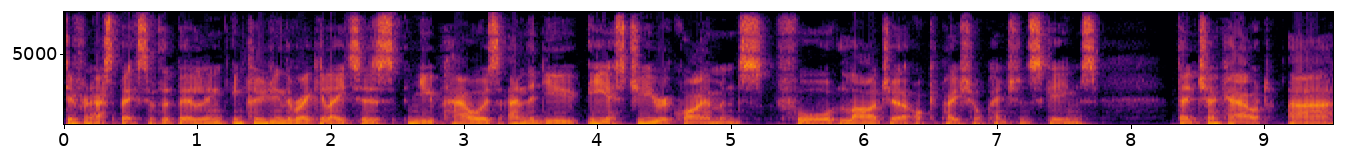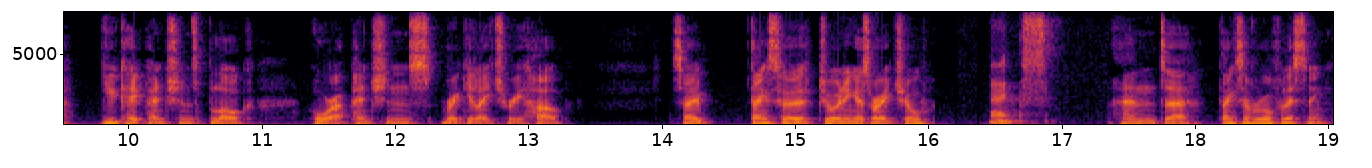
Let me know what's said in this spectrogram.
different aspects of the bill, including the regulators' new powers and the new ESG requirements for larger occupational pension schemes, then check out our UK Pensions blog or our Pensions Regulatory Hub. So thanks for joining us, Rachel. Thanks. And uh, thanks everyone for listening.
